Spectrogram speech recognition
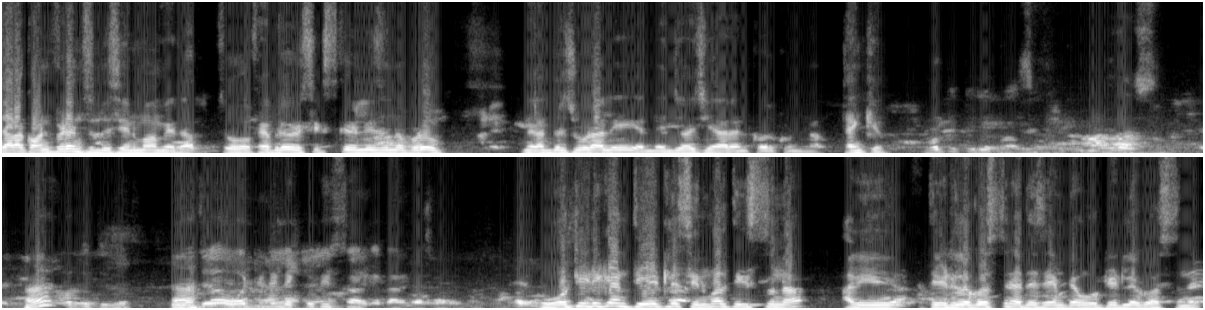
చాలా కాన్ఫిడెన్స్ ఉంది సినిమా మీద. సో ఫిబ్రవరి సిక్స్త్కి రిలీజ్ ఉన్నప్పుడు మీరందరూ చూడాలి అండ్ ఎంజాయ్ చేయాలని కోరుకుంటున్నాం. థ్యాంక్ యూ ఓటీటీకి అని థియేటర్లో సినిమాలు తీస్తున్నా అవి థియేటర్లోకి వస్తున్నాయి అట్ ద సేమ్ టైం ఓటీటీలోకి వస్తున్నాయి.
